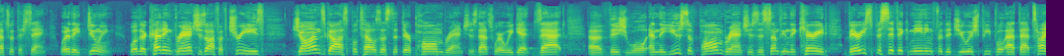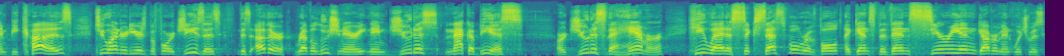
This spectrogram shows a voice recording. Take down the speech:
That's what they're saying. What are they doing? Well, they're cutting branches off of trees. John's gospel tells us that they're palm branches. That's where we get that uh, visual. And the use of palm branches is something that carried very specific meaning for the Jewish people at that time because 200 years before Jesus, this other revolutionary named Judas Maccabeus, or Judas the Hammer, he led a successful revolt against the then Syrian government, which was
